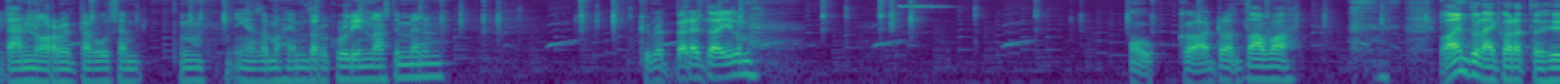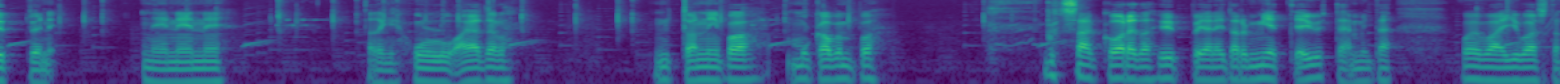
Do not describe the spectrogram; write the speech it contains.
tähän normipeluuseen, mm, ihan sama, ei mun tarvitse kuin linnaasti mennä. Kyllä me pärjätään ilman. Oh god, on tava. Aina tulee korjattu hyppy, niin... Niin, niin, niin. Jotenkin hullu ajatella. Nyt on niin paljon mukavampaa. kun saa korjata hyppyjä, niin ei tarvitse miettiä yhtään mitä. Voi vain juosta.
